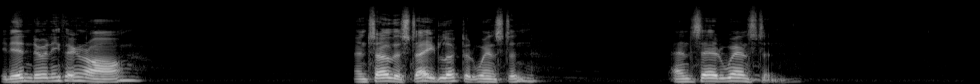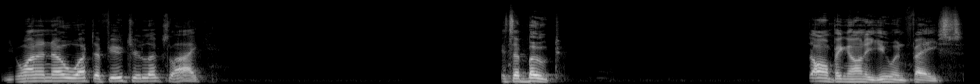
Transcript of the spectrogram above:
He didn't do anything wrong. And so the state looked at Winston and said, Winston, you want to know what the future looks like? It's a boot stomping on a human face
